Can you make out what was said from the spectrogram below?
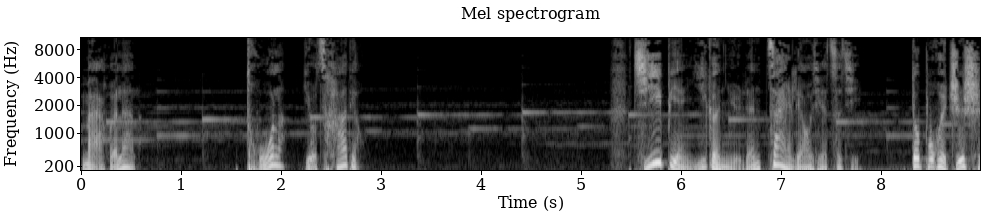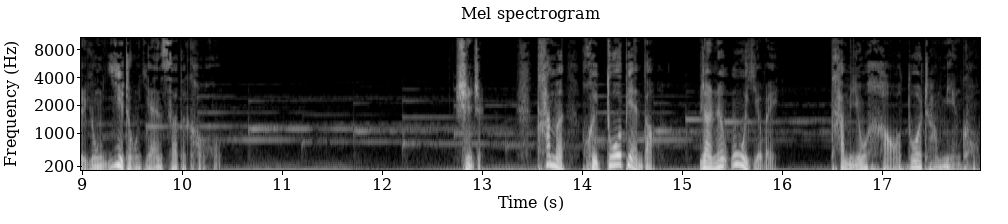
买回来了。涂了又擦掉，即便一个女人再了解自己，都不会只使用一种颜色的口红，甚至他们会多变到让人误以为他们有好多张面孔。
